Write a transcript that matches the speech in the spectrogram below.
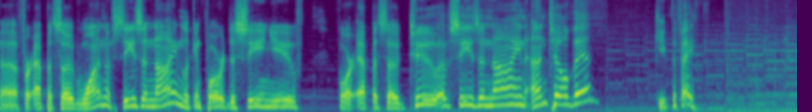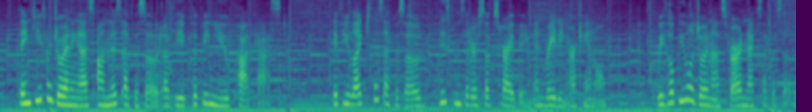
uh, for episode one of season nine. Looking forward to seeing you for episode two of season nine. Until then, keep the faith. Thank you for joining us on this episode of the Equipping You podcast. If you liked this episode, please consider subscribing and rating our channel. We hope you will join us for our next episode.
